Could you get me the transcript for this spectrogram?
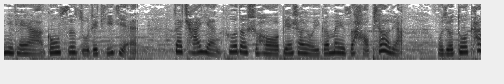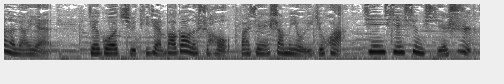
前几天呀，公司组织体检，在查眼科的时候，边上有一个妹子好漂亮，我就多看了两眼。结果取体检报告的时候，发现上面有一句话：间歇性斜视。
